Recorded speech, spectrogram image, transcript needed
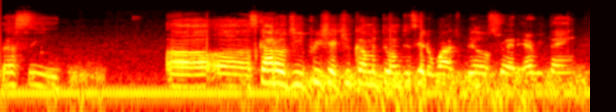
let's see. Uh, uh, Scott OG, appreciate you coming through. I'm just here to watch Bill shred everything.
